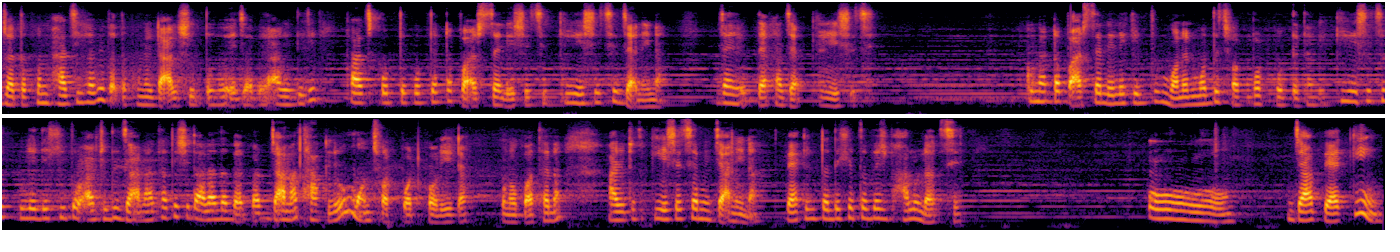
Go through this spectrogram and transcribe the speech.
যতক্ষণ ভাজি হবে ততক্ষণে ডাল সিদ্ধ হয়ে যাবে। আর এদিকে কাজ করতে করতে একটা পার্সেল এসেছে। কি এসেছে জানি না। যাই হোক, দেখা যাক কি এসেছে। কোনো একটা পার্সেল এলে কিন্তু মনের মধ্যে ছটফট করতে থাকে। কি এসেছে খুলে দেখি তো। আর যদি জানা থাকে সেটা আলাদা ব্যাপার। জানা থাকলেও মন ছটফট করে এটা। কোনো কথা না। আর এটা তো কি এসেছে আমি জানি না। প্যাকিংটা দেখে তো বেশ ভালো লাগছে। ও, যা প্যাকিং,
